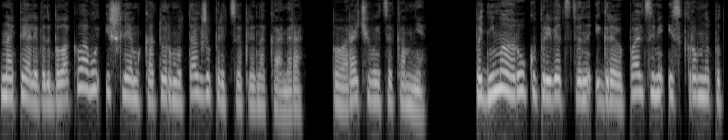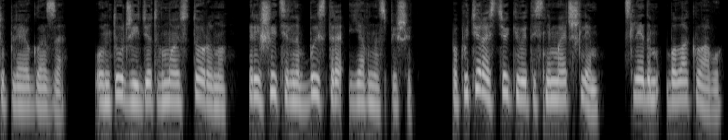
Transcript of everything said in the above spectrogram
напяливает балаклаву и шлем, к которому также прицеплена камера. Поворачивается ко мне. Поднимаю руку, приветственно играю пальцами и скромно потупляю глаза. Он тут же идет в мою сторону, решительно, быстро, явно спешит. По пути расстегивает и снимает шлем, следом балаклаву.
